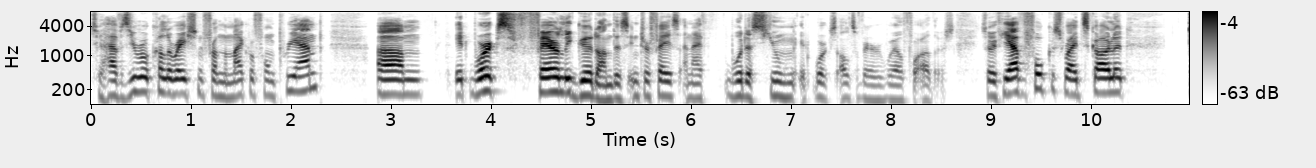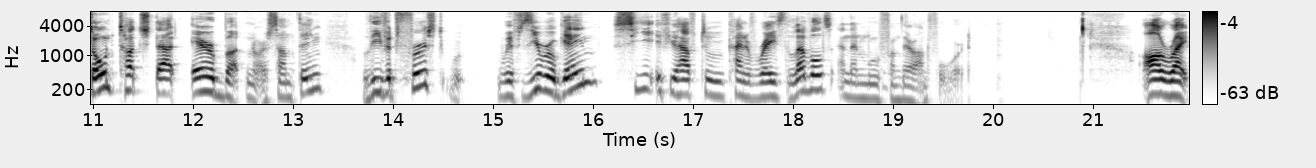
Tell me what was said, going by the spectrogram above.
to have zero coloration from the microphone preamp um, it works fairly good on this interface and I would assume it works also very well for others so if you have a Focusrite Scarlett don't touch that air button or something leave it first with zero gain, see if you have to kind of raise the levels and then move from there on forward. All right,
